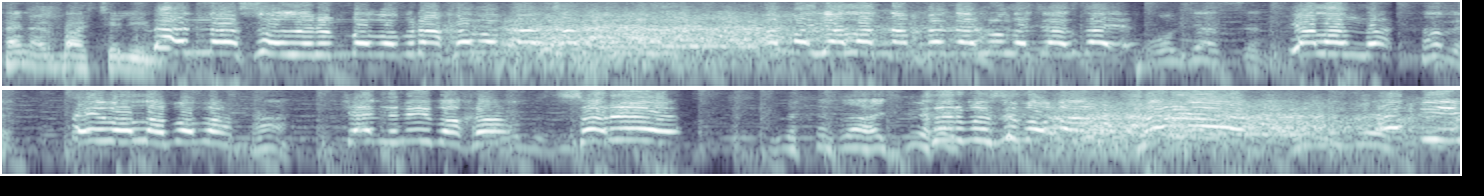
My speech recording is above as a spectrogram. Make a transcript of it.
Fenerbahçeliyim. Ben nasıl olurum baba bırakamam ben sana. Ama yalandan Fenerli olacağız dayı. Olacaksın. Yalandan. Tabii. Eyvallah baba. Ha. Kendine iyi bak ha. Sarı. Kırmızı baba. Sarı. Abi.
